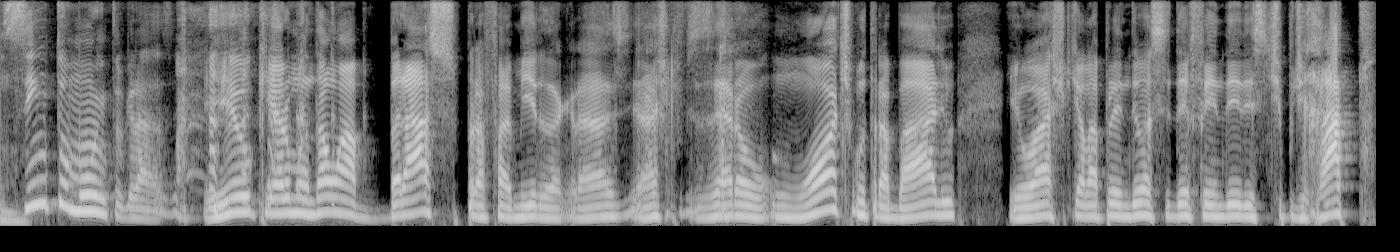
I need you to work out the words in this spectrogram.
Sinto muito, Grazi. Eu quero mandar um abraço para a família da Grazi. Acho que fizeram um ótimo trabalho. Eu acho que ela aprendeu a se defender desse tipo de rato.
